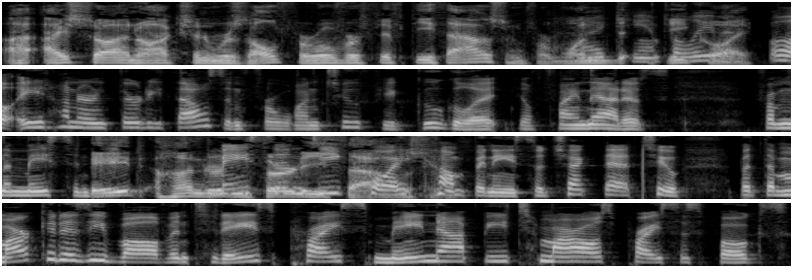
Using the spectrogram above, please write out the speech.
I, I saw an auction result for over 50000 for one I d- can't decoy. believe it. Well, eight hundred thirty thousand for one too. If you Google it, you'll find that it's from the Mason De- Mason 830,000. Decoy Company. So check that too. But the market is evolving. Today's price may not be tomorrow's prices, folks.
